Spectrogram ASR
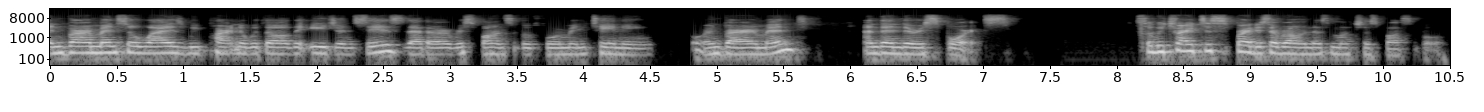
Environmental wise, we partner with all the agencies that are responsible for maintaining our environment. And then there is sports. So we try to spread it around as much as possible.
